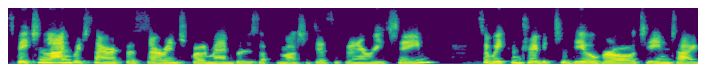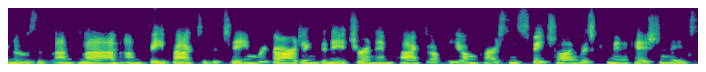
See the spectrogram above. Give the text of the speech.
Speech and language therapists are integral members of the multidisciplinary team. So we contribute to the overall team diagnosis and plan and feedback to the team regarding the nature and impact of the young person's speech language communication needs.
